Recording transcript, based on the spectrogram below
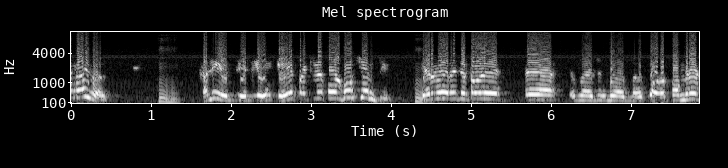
are rivals khali a party re kon hochenti kerala re jetole Congress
